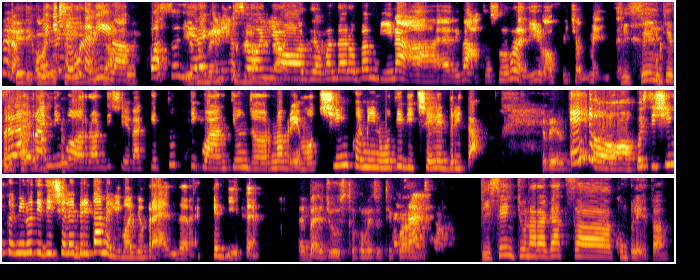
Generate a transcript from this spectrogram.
Però, Vedi come Quindi sono una diva. esatto. Posso Il dire che il mio sogno da quando ero bambina è arrivato. Sono una diva ufficialmente. Ti senti Tra l'altro Andy Warhol diceva che tutti quanti un giorno avremo 5 minuti di celebrità. È vero. E io questi 5 minuti di celebrità me li voglio prendere. Che dite? E beh, è giusto come tutti eh, quanti. Ti senti una ragazza completa?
